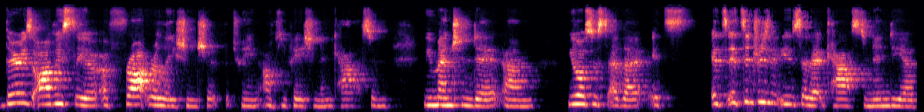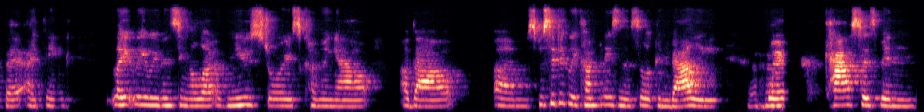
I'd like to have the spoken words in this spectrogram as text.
there is obviously a, a, fraught relationship between occupation and caste and you mentioned it um, you also said that it's it's it's interesting that you said that caste in india but i think lately we've been seeing a lot of news stories coming out about um, specifically companies in the silicon valley mm-hmm. where caste has been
